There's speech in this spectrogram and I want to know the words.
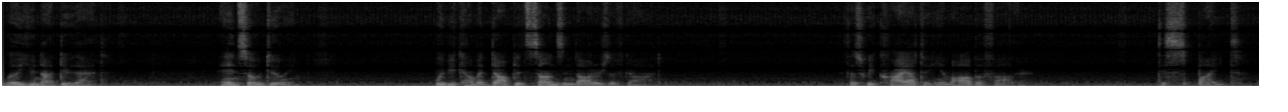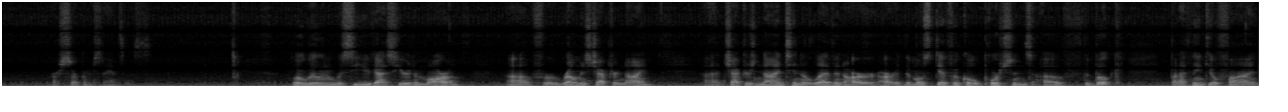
Will you not do that? And in so doing, we become adopted sons and daughters of God. As we cry out to Him, Abba, Father, despite our circumstances. Lord willing, we'll see you guys here tomorrow uh, for Romans chapter 9. Uh, chapters 9, 10, 11 are, are the most difficult portions of the book, but I think you'll find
